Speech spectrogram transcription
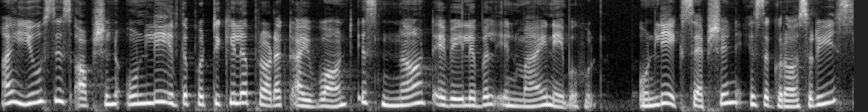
I use this option only if the particular product I want is not available in my neighborhood. Only exception is the groceries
